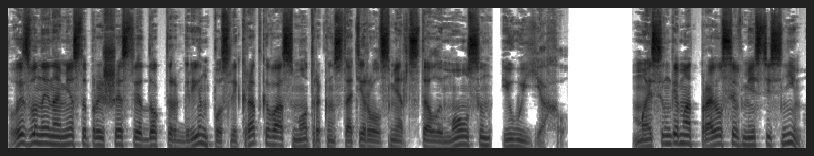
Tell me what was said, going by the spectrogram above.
Вызванный на место происшествия доктор Грин после краткого осмотра констатировал смерть Стеллы Моусон и уехал. Мессингем отправился вместе с ним,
